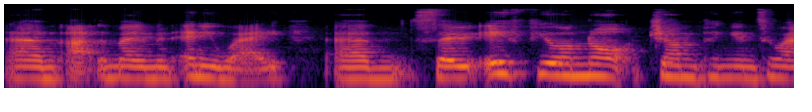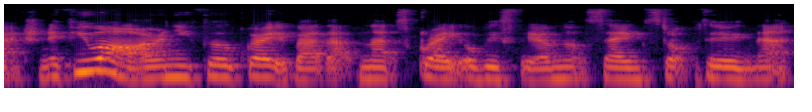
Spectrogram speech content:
um, at the moment anyway. Um, so if you're not jumping into action, if you are and you feel great about that, then that's great. Obviously, I'm not saying stop doing that.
